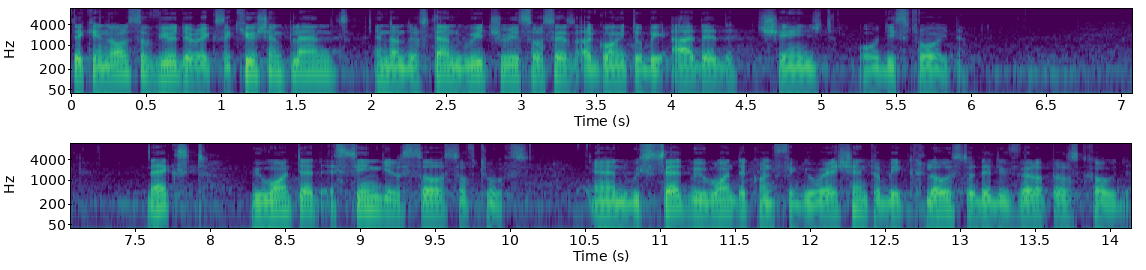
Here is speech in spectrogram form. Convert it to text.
They can also view their execution plans and understand which resources are going to be added, changed, or destroyed. Next, we wanted a single source of truth. And we said we want the configuration to be close to the developer's code.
